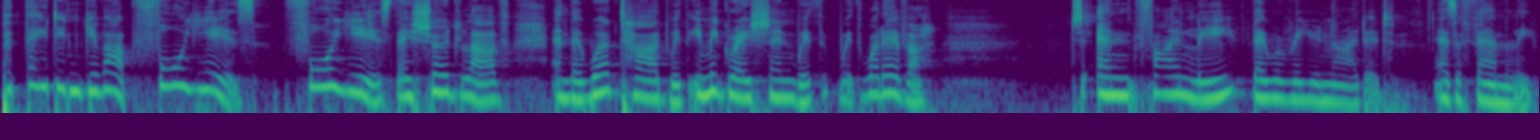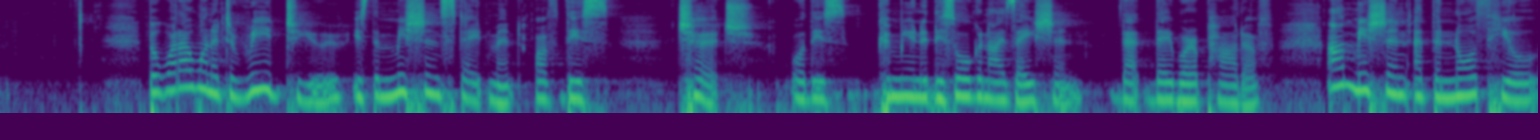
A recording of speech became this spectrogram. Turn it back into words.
But they didn't give up. Four years, four years, they showed love and they worked hard with immigration, with, with whatever. And finally, they were reunited as a family. But what I wanted to read to you is the mission statement of this church or this community, this organization that they were a part of. Our mission at the North Hill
